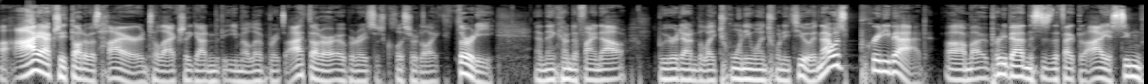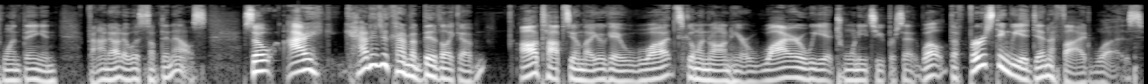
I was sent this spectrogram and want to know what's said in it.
Uh, I actually thought it was higher until I actually got into the email open rates. I thought our open rates was closer to like 30, and then come to find out we were down to like 21, 22, and that was pretty bad. Um, uh, pretty bad. And this is the fact that I assumed one thing and found out it was something else. So I had to do kind of a bit of like a autopsy on like, okay, what's going on here? Why are we at 22%? Well, the first thing we identified was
